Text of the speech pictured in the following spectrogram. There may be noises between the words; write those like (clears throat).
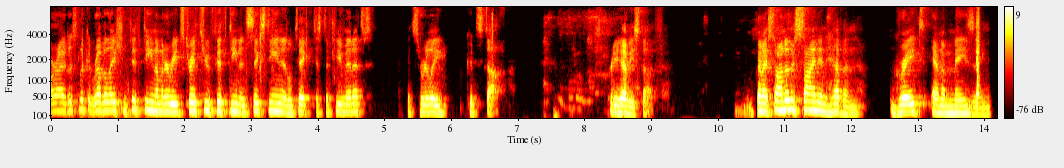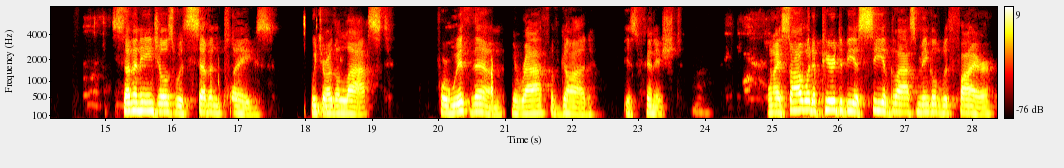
All right, let's look at Revelation 15. I'm going to read straight through 15 and 16. It'll take just a few minutes. It's really good stuff. it's Pretty heavy stuff. Then I saw another sign in heaven, great and amazing. Seven angels with seven plagues, which are the last. For with them the wrath of God is finished. When I saw what appeared to be a sea of glass mingled with fire,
